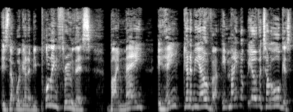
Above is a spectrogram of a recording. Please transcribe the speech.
is that we're going to be pulling through this by May it ain't gonna be over. It might not be over till August.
